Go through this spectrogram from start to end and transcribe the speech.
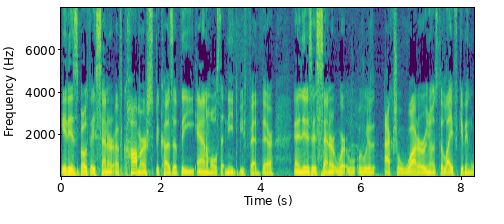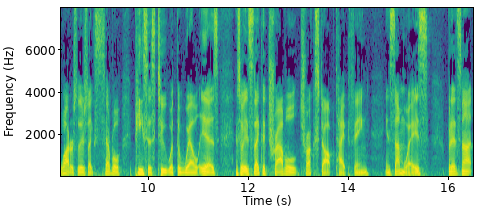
it is both a center of commerce because of the animals that need to be fed there, and it is a center where, where actual water, you know, it's the life giving water. So there's like several pieces to what the well is. And so it's like a travel truck stop type thing in some ways, but it's not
